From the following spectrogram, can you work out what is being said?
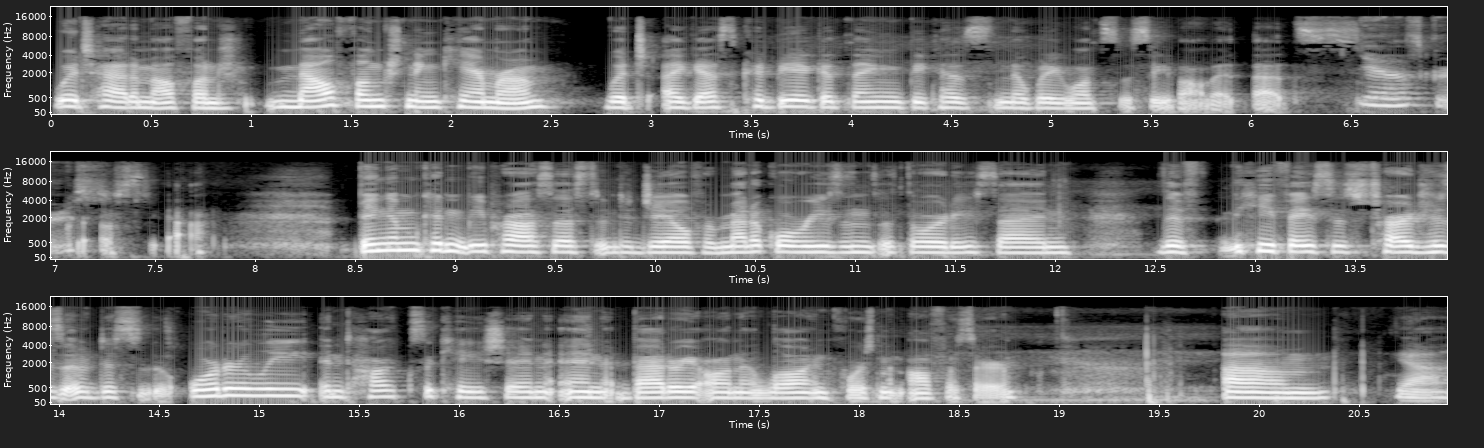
which had a malfun- malfunctioning camera, which I guess could be a good thing because nobody wants to see vomit. That's Yeah, that's gross. gross. Yeah. Bingham couldn't be processed into jail for medical reasons, authorities said. The, he faces charges of disorderly intoxication and battery on a law enforcement officer. Um, yeah,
